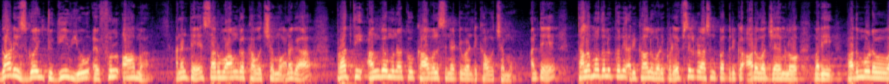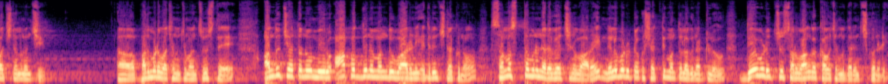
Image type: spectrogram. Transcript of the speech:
God is going to give you a full armour అనంటే సర్వాంగ కవచము అనగా ప్రతి అంగమునకు కావలసినటువంటి కవచము. అంటే తల మొదలుకొని అరికాలు వరకు కూడా ఎఫ్సిల్కి రాసిన పత్రిక ఆరో అధ్యాయంలో మరి పదమూడవ వచనం నుంచి పదమూడవ వచనం నుంచి మనం చూస్తే అందుచేతను మీరు ఆపద్దిన మందు వారిని ఎదిరించుటకును సమస్తమును నెరవేర్చిన వారై నిలబడుటకు శక్తిమంతులగినట్లు దేవుడిచ్చు సర్వాంగ కవచము ధరించుకొనిడి.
